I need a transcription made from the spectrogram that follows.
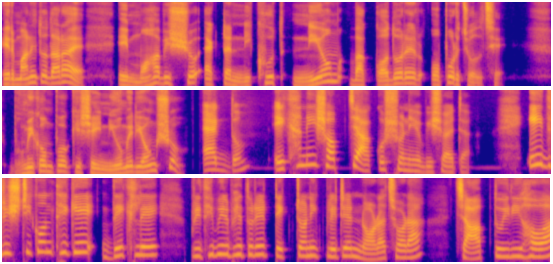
এর মানে তো দাঁড়ায়, এই মহাবিশ্ব একটা নিখুঁত নিয়ম বা কদরের ওপর চলছে। ভূমিকম্প কি সেই নিয়মেরই অংশ? একদম। এখানেই সবচেয়ে আকর্ষণীয় বিষয়টা। এই দৃষ্টিকোণ থেকে দেখলে পৃথিবীর ভেতরের টেকটনিক প্লেটের নড়াচড়া, চাপ তৈরি হওয়া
